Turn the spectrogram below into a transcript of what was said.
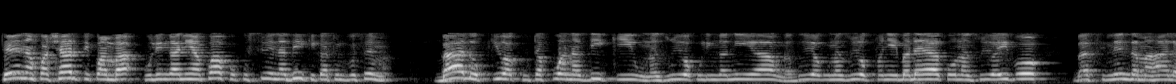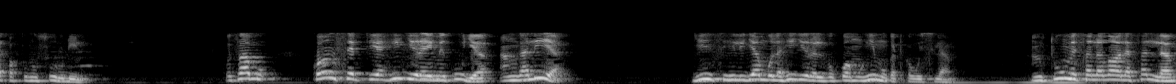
Tena kwa sharti kwamba kulingania kwako kusiwe na dhiki kaa tulivyosema bado ukiwa kutakuwa na dhiki unazuiwa kulingania unazuiwa unazuiwa kufanya ibada yako unazuiwa hivyo basi nenda mahala pa kunusuru dini. Kwa sababu concept ya hijra imekuja angalia jinsi hili jambo la hijra lilivyokuwa muhimu katika uislamu. Mtume sala llahu alehi wa sallam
